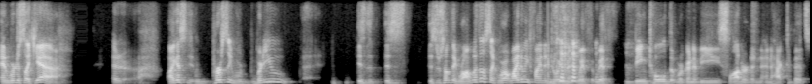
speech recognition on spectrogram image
and we're just like, yeah. Uh, I guess personally, where where do you is is is there something wrong with us? Like, why why do we find enjoyment with with being told that we're going to be slaughtered and, and hacked to bits?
